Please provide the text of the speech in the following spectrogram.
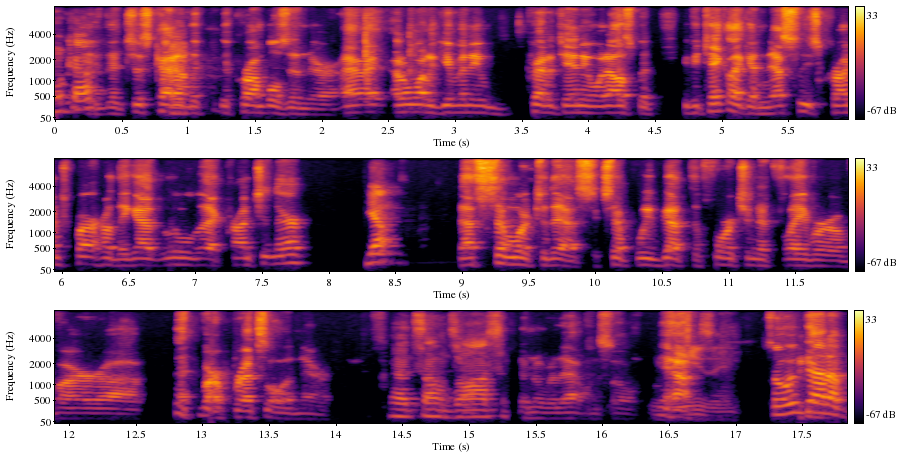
Okay. It's just kind of the, the crumbles in there. I, I don't want to give any credit to anyone else, but if you take like a Nestle's Crunch Bar, how they got a little of that crunch in there. Yep. That's similar to this, except we've got the fortunate flavor of our uh, of our pretzel in there. That sounds awesome. Been over that one, so yeah. Amazing. So we've got a,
